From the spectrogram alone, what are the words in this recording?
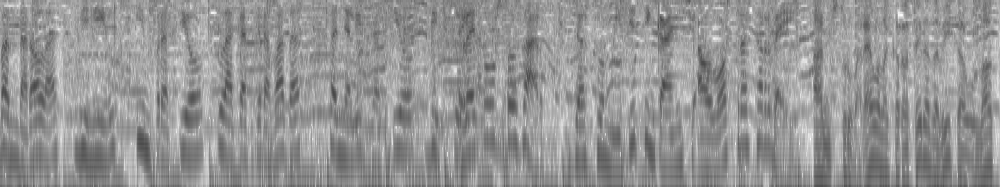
banderoles, vinils, impressió, plaques gravades, senyalització, displays... Rètols Dos Art. Ja són 25 anys al vostre servei. Ens trobareu a la carretera de Vic a Olot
